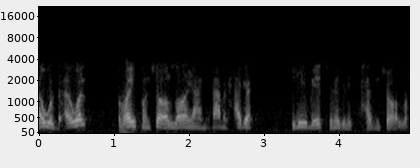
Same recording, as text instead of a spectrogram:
أول بأول لغاية ما إن شاء الله يعني نعمل حاجة تليق باسم نادي الاتحاد إن شاء الله.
